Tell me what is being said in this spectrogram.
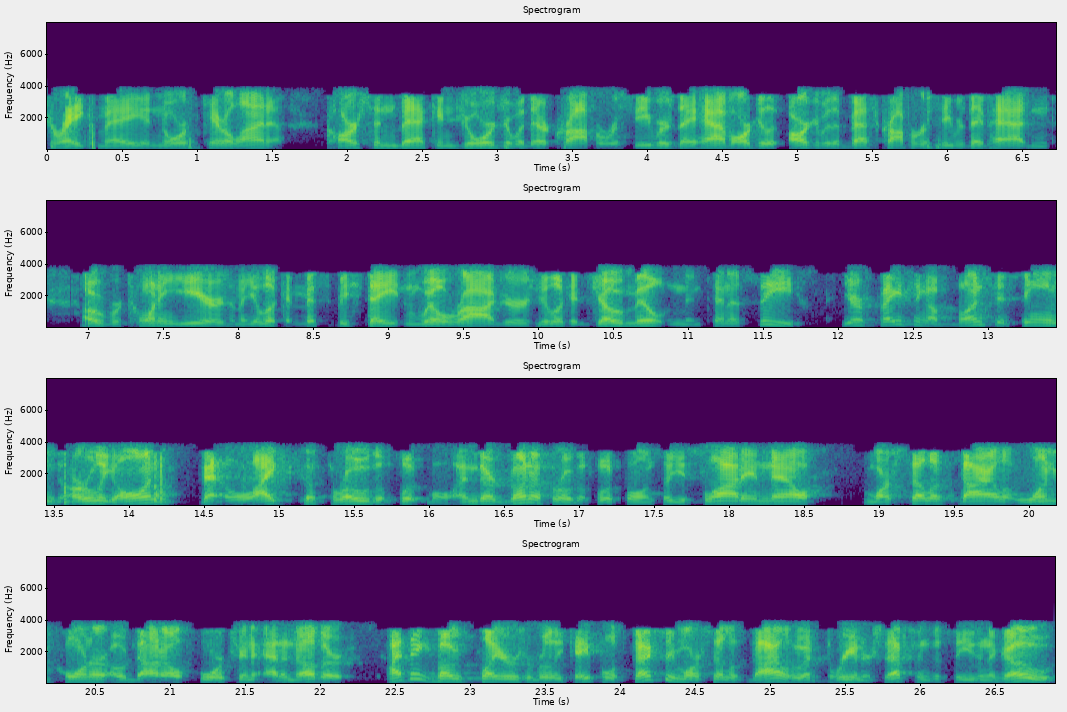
Drake Maye in North Carolina, Carson Beck in Georgia with their crop of receivers they have, arguably, arguably the best crop of receivers they've had in over 20 years. I mean, you look at Mississippi State and Will Rogers. You look at Joe Milton in Tennessee. You're facing a bunch of teams early on that like to throw the football, and they're going to throw the football. And so you slide in now Marcellus Dial at one corner, O'Donnell Fortune at another. I think both players are really capable, especially Marcellus Dial, who had three interceptions a season ago.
